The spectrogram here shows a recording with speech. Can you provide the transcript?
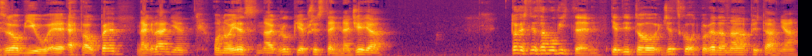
zrobił EVP, nagranie. Ono jest na grupie Przystań Nadzieja. To jest niesamowite, kiedy to dziecko odpowiada na pytania.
